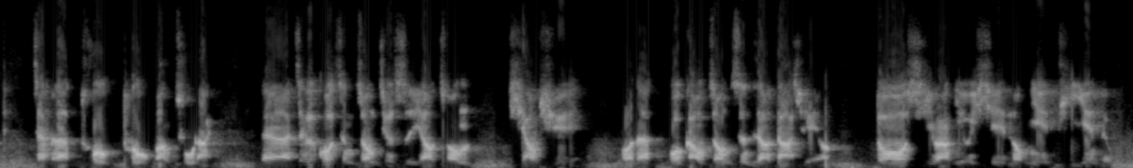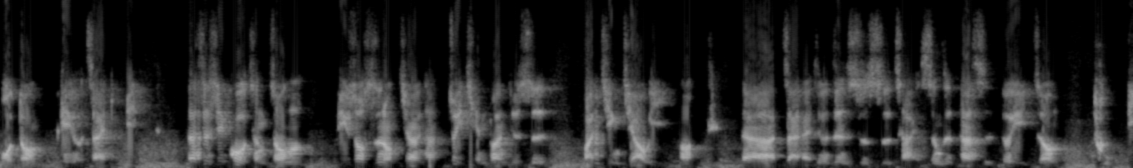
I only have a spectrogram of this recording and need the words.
履历再把它透透放出来。那这个过程中，就是要从小学哦，那国高中，甚至到大学哦，都希望有一些农业体验的活动配合在里面。那这些过程中，比如说食农教育，它最前端就是环境教育啊，那再来就认识食材，甚至它是对一种土地、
